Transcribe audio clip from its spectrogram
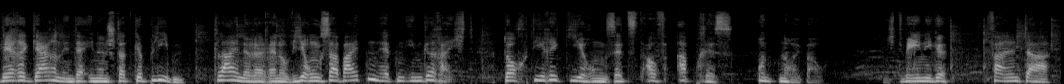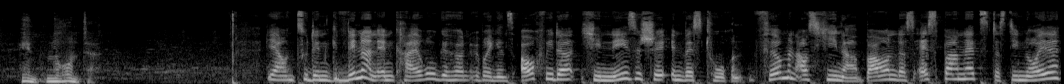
wäre gern in der Innenstadt geblieben. Kleinere Renovierungsarbeiten hätten ihm gereicht. Doch die Regierung setzt auf Abriss und Neubau. Nicht wenige fallen da hinten runter. Ja, und zu den Gewinnern in Kairo gehören übrigens auch wieder chinesische Investoren. Firmen aus China bauen das S-Bahn-Netz, das die neue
